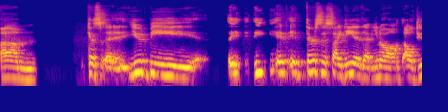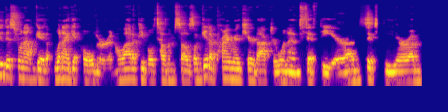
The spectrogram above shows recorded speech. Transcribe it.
Because um, uh, you'd be it, it, it, there's this idea that you know I'll, I'll, do this when I'll get when I get older, and a lot of people tell themselves I'll get a primary care doctor when I'm 50 or I'm 60 or I'm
